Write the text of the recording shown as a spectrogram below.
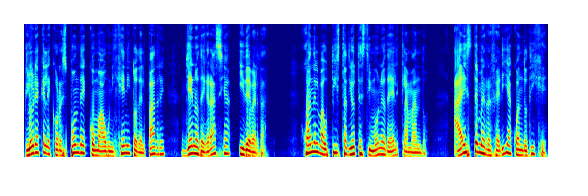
gloria que le corresponde como a unigénito del Padre, lleno de gracia y de verdad. Juan el Bautista dio testimonio de él clamando, A este me refería cuando dije,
